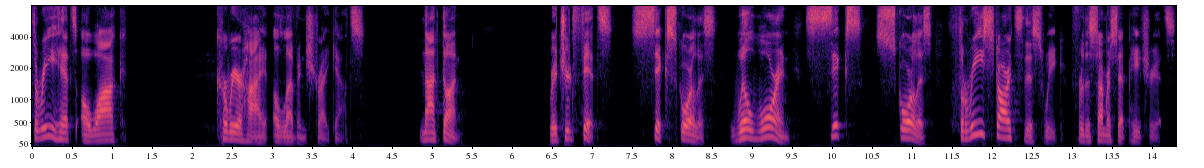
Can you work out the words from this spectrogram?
three hits, a walk, career high 11 strikeouts. Not done. Richard Fitts, six scoreless. Will Warren, six scoreless. Three starts this week for the Somerset Patriots.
